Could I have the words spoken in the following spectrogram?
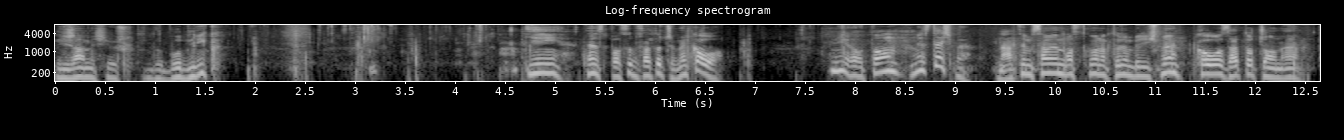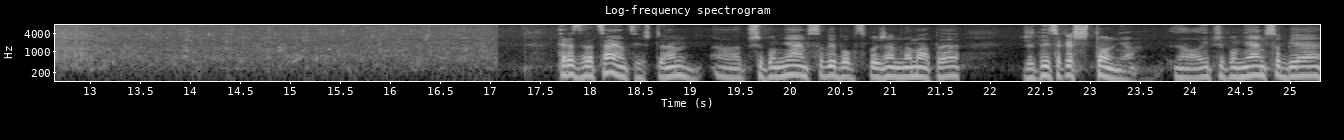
Zbliżamy się już do budnik. I w ten sposób zatoczymy koło. I oto jesteśmy. Na tym samym mostku, na którym byliśmy, koło zatoczone. Teraz wracając jeszcze, przypomniałem sobie, bo spojrzałem na mapę, że tu jest jakaś sztolnia. No i przypomniałem sobie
